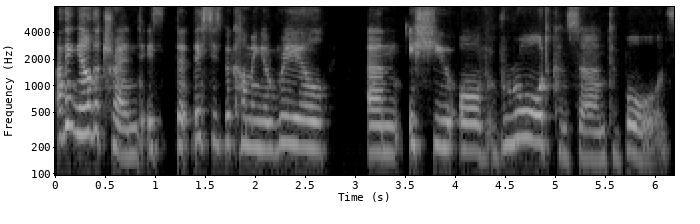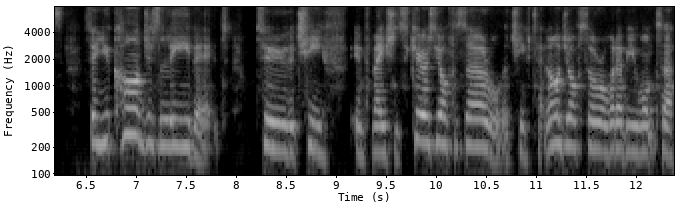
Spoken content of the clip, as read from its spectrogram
I think the other trend is that this is becoming a real um, issue of broad concern to boards. So you can't just leave it to the chief information security officer or the chief technology officer or whatever you want to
